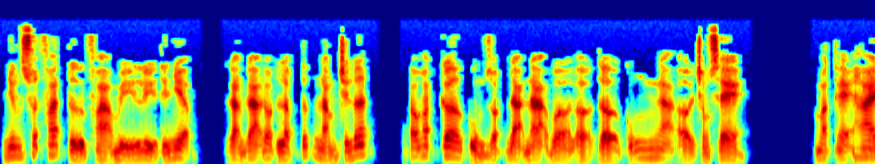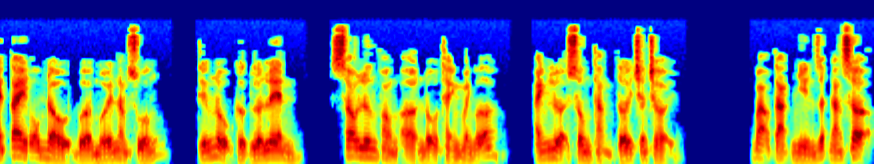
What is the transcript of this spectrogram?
nhưng xuất phát từ pha mỹ lì tín nhiệm, gạn gạ đọt lập tức nằm trên đất, tao bắt cơ cùng giọt đạn nạ bờ ở tờ cũng ngã ở trong xe. Mặt thẻ hai tay ôm đầu vừa mới nằm xuống, tiếng nổ cực lớn lên, sau lưng phòng ở nổ thành mảnh vỡ, ánh lửa xông thẳng tới chân trời bạo tạc nhìn rất đáng sợ,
